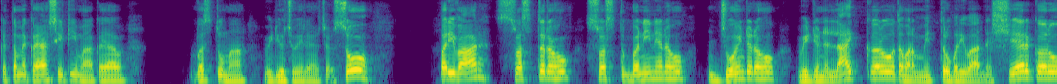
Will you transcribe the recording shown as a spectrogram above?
કે તમે કયા સિટીમાં, કયા વસ્તુમાં વીડિયો જોઈ રહ્યા છો. સો, પરિવાર, સ્વસ્થ રહો, સ્વસ્થ બનીને રહો, જોઈન્ટ રહો, વિડીયોને લાઈક કરો, તમારા મિત્રો પરિવારને શેર કરો,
